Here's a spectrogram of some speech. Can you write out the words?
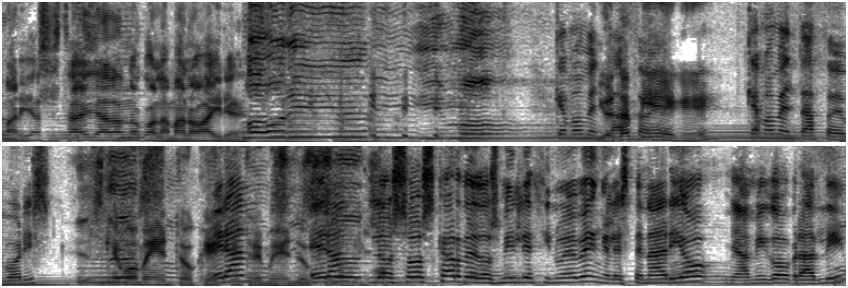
María se está ya dando con la mano aire. More? Qué momentazo. Yo también, ¿eh? ¿eh? Qué momentazo, ¿eh, Boris? Qué momento, qué, qué Eran, tremendo. eran los Oscars de 2019 en el escenario. Mi amigo Bradley,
